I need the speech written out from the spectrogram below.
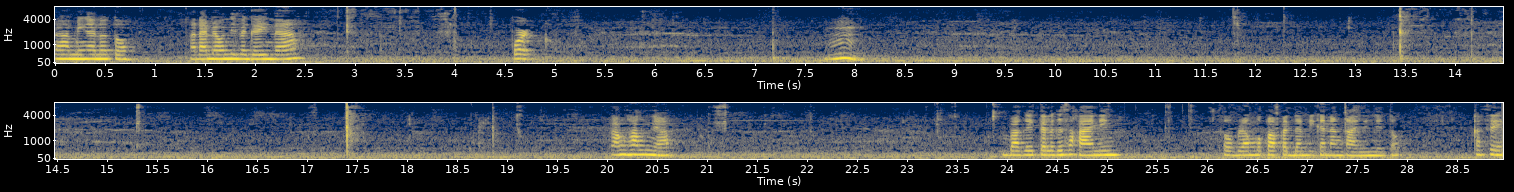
Maraming ano to. Marami akong nilagay na pork. Mm. Ang hang niya. Bagay talaga sa kanin. Sobrang mapapadami ka ng kanin nito. Kasi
